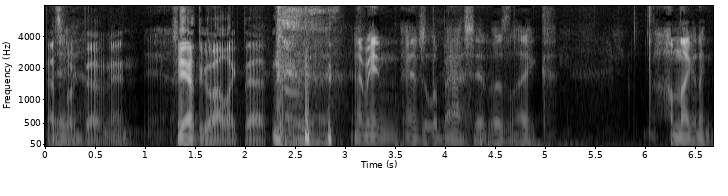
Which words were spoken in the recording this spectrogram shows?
that's Yeah. fucked up, man. She didn't have to go out like that. yeah. I mean, Angela Bassett was like, I'm not gonna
